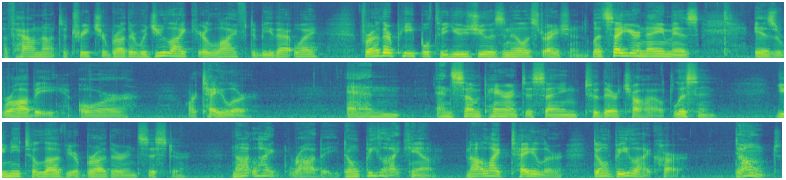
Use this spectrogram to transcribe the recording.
of how not to treat your brother? Would you like your life to be that way? For other people to use you as an illustration. Let's say your name is is Robbie or or Taylor and and some parent is saying to their child, "Listen, you need to love your brother and sister. Not like Robbie. Don't be like him. Not like Taylor. Don't be like her. Don't.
